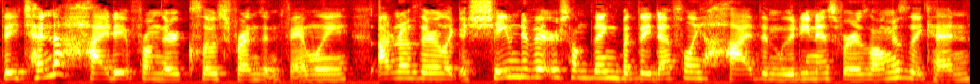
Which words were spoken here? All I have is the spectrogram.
they tend to hide it from their close friends and family. I don't know if they're like ashamed of it or something, but they definitely hide the moodiness for as long as they can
